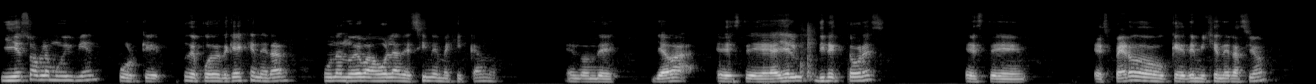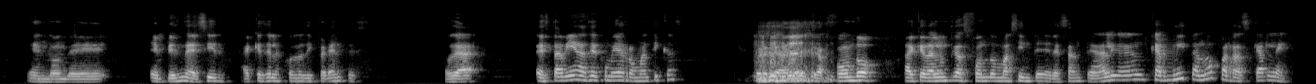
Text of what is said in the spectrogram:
Y eso habla muy bien porque se podría generar una nueva ola de cine mexicano, en donde ya va, este, hay directores, este, espero que de mi generación, en donde empiecen a decir, hay que hacer las cosas diferentes. O sea, está bien hacer comedias románticas, pero que a fondo hay que darle un trasfondo más interesante, algo, carnita, ¿no? Para rascarle.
